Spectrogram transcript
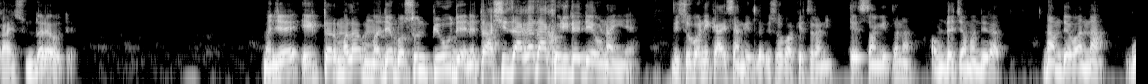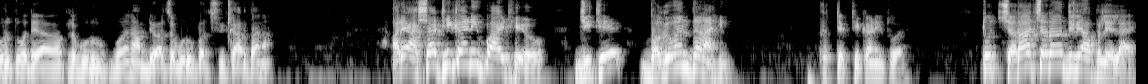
काय सुंदर आहे होते म्हणजे एकतर मला मध्ये बसून पिऊ दे नाही तर अशी जागा दाखव जिथे देव नाही आहे. विसोबानी काय सांगितलं? विसोबा खेचरानी तेच सांगितलं ना औंढ्याच्या मंदिरात. नामदेवांना गुरुत्व दे आपलं गुरु नामदेवाचं गुरुपद स्वीकारताना. अरे अशा ठिकाणी पाय ठेव जिथे भगवंत नाही. प्रत्येक ठिकाणी तो आहे. तो चराचरात व्यापलेला आहे.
